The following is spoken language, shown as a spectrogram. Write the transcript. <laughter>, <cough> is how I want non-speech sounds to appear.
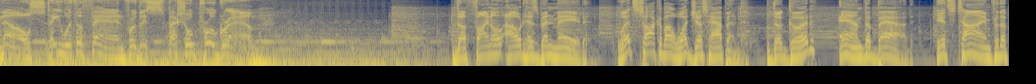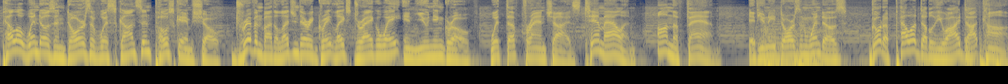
Now stay with the fan for this special program. The final out has been made. Let's talk about what just happened the good and the bad. It's time for the Pella Windows and Doors of Wisconsin postgame show, driven by the legendary Great Lakes Dragaway in Union Grove, with the franchise, Tim Allen, on the fan. If you need doors and windows, go to PellaWI.com.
